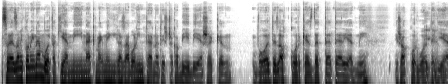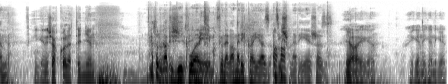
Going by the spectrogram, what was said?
Szóval ez amikor még nem voltak ilyen mémek, meg még igazából internet és csak a BBS-eken volt, ez akkor kezdett el terjedni, és akkor volt igen, egy ilyen... Igen. igen, és akkor lett egy ilyen Hát tudod, aki geek volt, mém. főleg amerikai, az, az ismeri, és az... Ja, igen. Igen, igen, igen.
